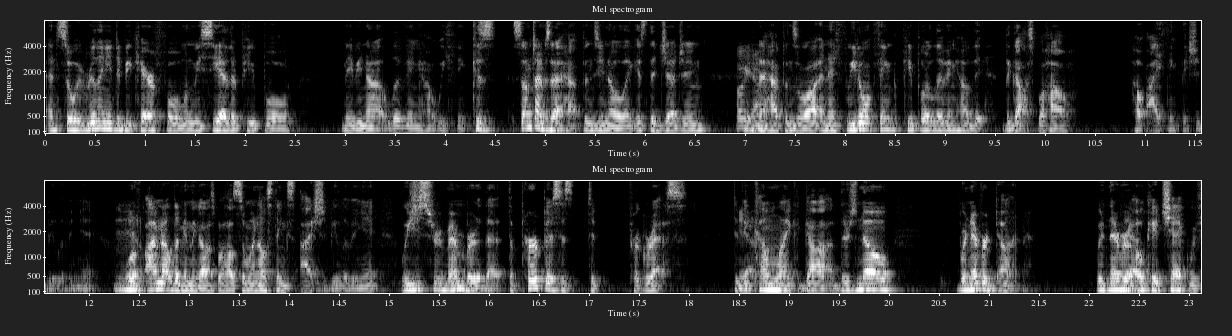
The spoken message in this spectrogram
And so we really need to be careful when we see other people maybe not living how we think because sometimes that happens. You know, like it's the judging. Oh, yeah. that happens a lot. And if we don't think people are living how the the gospel how how I think they should be living it, or if I'm not living the gospel how someone else thinks I should be living it, we just remember that the purpose is to progress, to Yeah. become like God. There's no, we're never done. We've never Yeah. okay check we've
